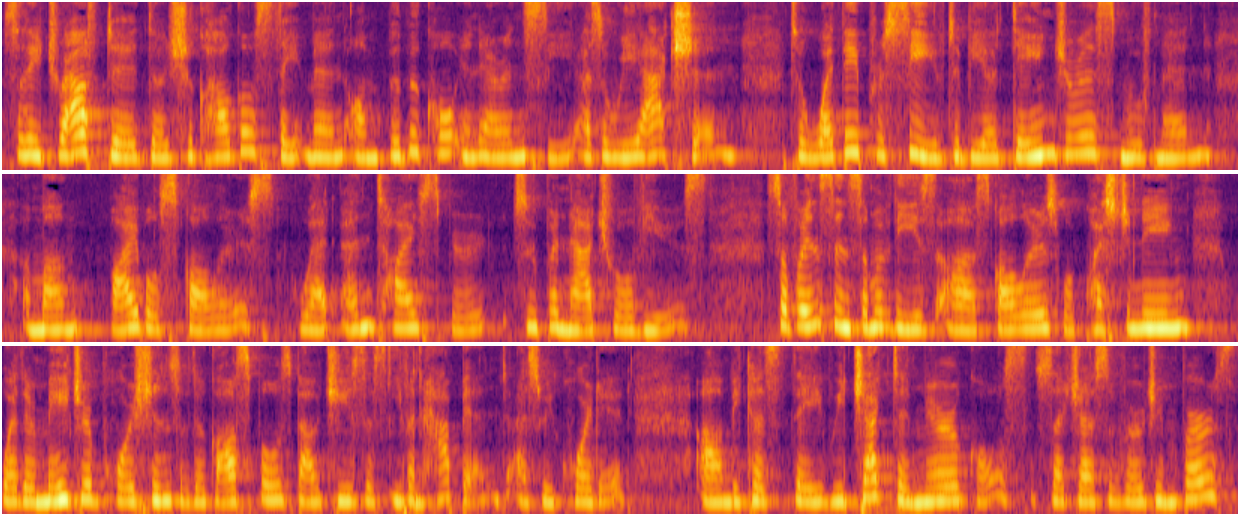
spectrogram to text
So they drafted the Chicago Statement on Biblical Inerrancy as a reaction to what they perceived to be a dangerous movement among Bible scholars who had anti spirit supernatural views so, for instance, some of these uh, scholars were questioning whether major portions of the Gospels about Jesus even happened as recorded, um, because they rejected miracles such as the virgin birth,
